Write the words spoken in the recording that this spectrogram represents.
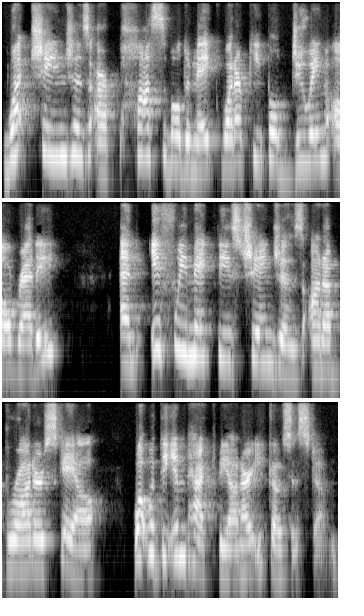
What changes are possible to make? What are people doing already? And if we make these changes on a broader scale, what would the impact be on our ecosystem?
